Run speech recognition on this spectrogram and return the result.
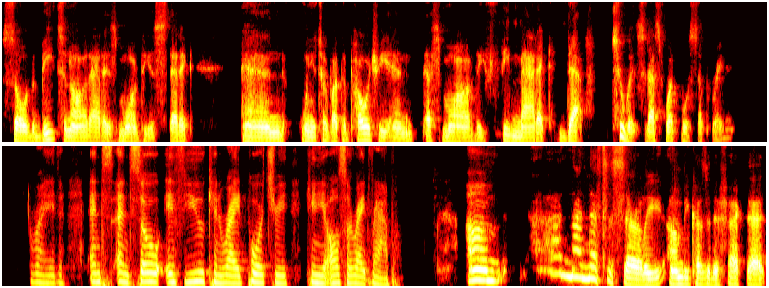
So the beats and all of that is more of the aesthetic. And when you talk about the poetry, and that's more of the thematic depth to it. So that's what will separate it. Right. And and so if you can write poetry, can you also write rap? Um, uh, not necessarily, um, because of the fact that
